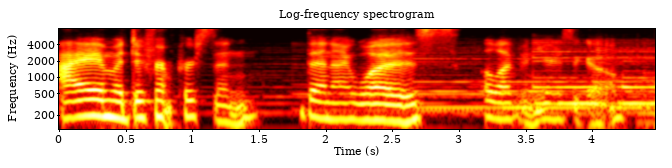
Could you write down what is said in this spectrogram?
I am a different person than I was 11 years ago.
